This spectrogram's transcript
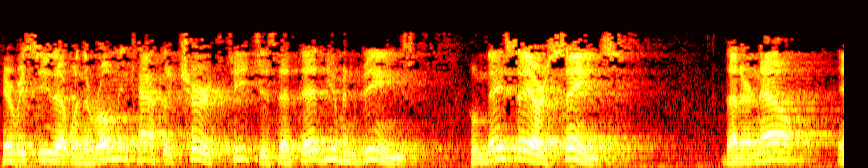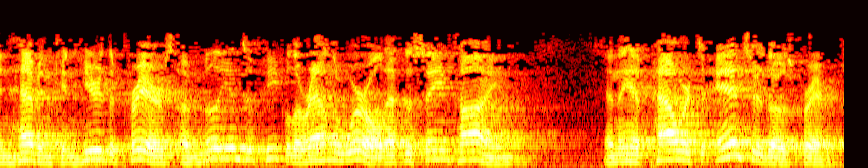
Here we see that when the Roman Catholic Church teaches that dead human beings, whom they say are saints, that are now in heaven can hear the prayers of millions of people around the world at the same time, and they have power to answer those prayers.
